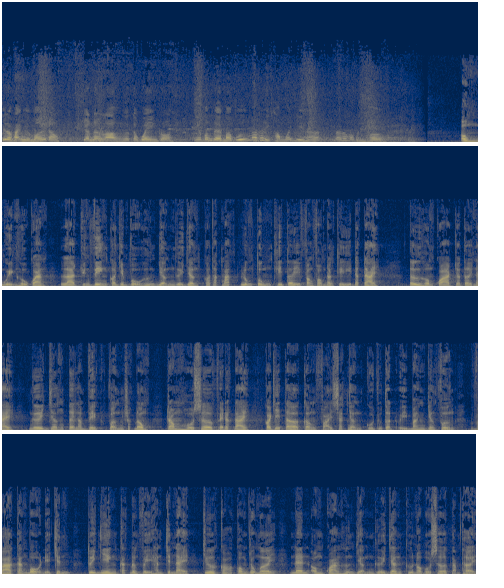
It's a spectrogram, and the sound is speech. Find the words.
chứ đâu phải người mới đâu. Cho nên là người ta quen rồi. Cái vấn đề mà vướng đó thì không có gì hết, nó rất là bình thường. Ông Nguyễn Hữu Quang là chuyên viên có nhiệm vụ hướng dẫn người dân có thắc mắc lúng túng khi tới văn phòng đăng ký đất đai. Từ hôm qua cho tới nay, người dân tới làm việc vẫn rất đông. Trong hồ sơ về đất đai, có giấy tờ cần phải xác nhận của Chủ tịch Ủy ban dân phường và cán bộ địa chính. Tuy nhiên, các đơn vị hành chính này chưa có con dấu mới, nên ông Quang hướng dẫn người dân cứ nộp hồ sơ tạm thời,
